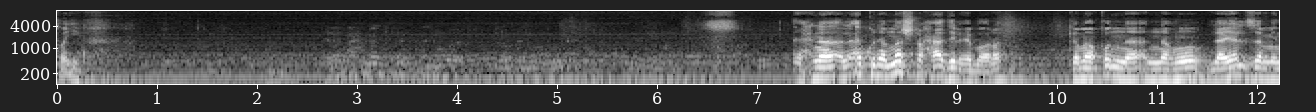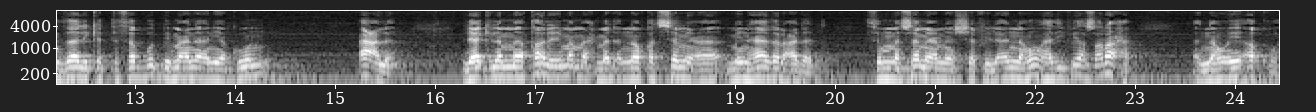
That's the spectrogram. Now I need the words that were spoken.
طيب. إحنا الآن كنا بنشرح هذه العبارة كما قلنا أنه لا يلزم من ذلك التثبت بمعنى أن يكون أعلى. لكن لما قال الإمام أحمد أنه قد سمع من هذا العدد ثم سمع من الشافعي لأنه هذه فيها صراحة أنه إيه أقوى.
